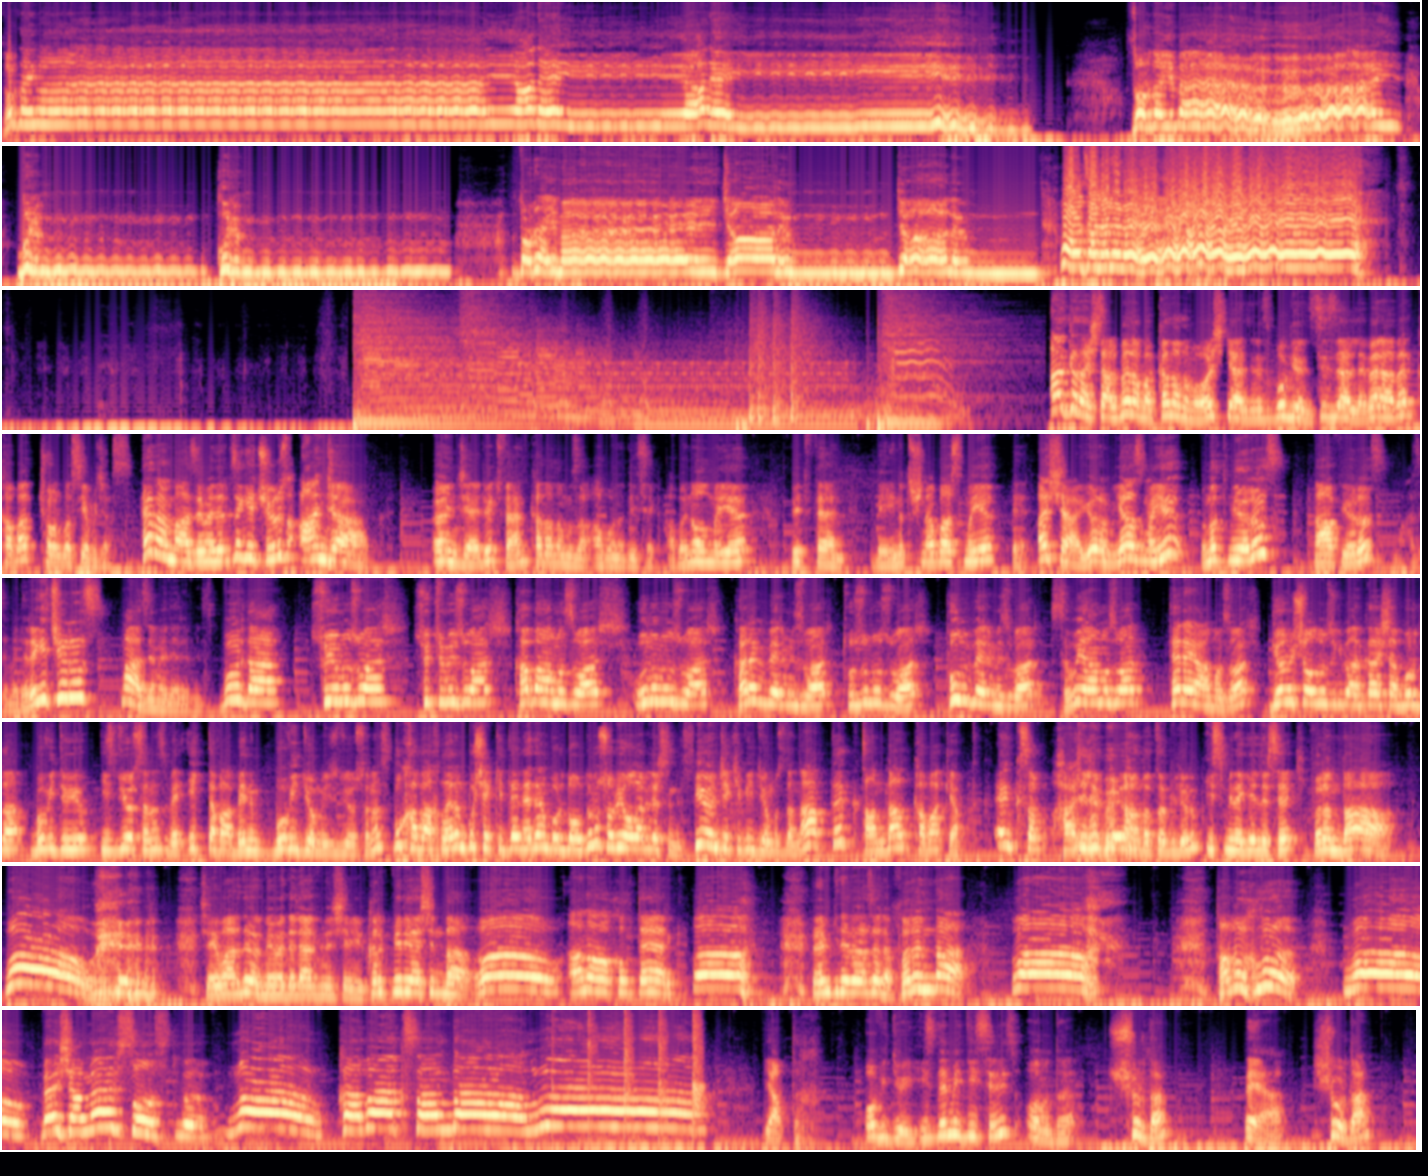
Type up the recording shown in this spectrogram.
Zordayım ey, aney, aney. Zordayım ey, kulüm, kulüm. Zordayım ey, canım, canım. O sana ne? Arkadaşlar merhaba kanalıma hoş geldiniz. Bugün sizlerle beraber kabak çorbası yapacağız. Hemen malzemelerimize geçiyoruz ancak önce lütfen kanalımıza abone değilsek abone olmayı, lütfen beğeni tuşuna basmayı ve aşağı yorum yazmayı unutmuyoruz. Ne yapıyoruz? Malzemelere geçiyoruz. Malzemelerimiz burada. Suyumuz var, sütümüz var, kabağımız var, unumuz var, karabiberimiz var, tuzumuz var, pul biberimiz var, sıvı yağımız var, tereyağımız var. Görmüş olduğunuz gibi arkadaşlar burada bu videoyu izliyorsanız ve ilk defa benim bu videomu izliyorsanız bu kabakların bu şekilde neden burada olduğunu soruyor olabilirsiniz. Bir önceki videomuzda ne yaptık? Sandal kabak yaptık. En kısa haliyle böyle anlatabiliyorum. İsmine gelirsek fırında Wow! şey vardı ya Mehmet Ali Erbil'in şeyi. 41 yaşında. Wow! Anaokul terk. Wow! Benimki de biraz öyle. Fırında. Wow! Tavuklu. Wow! Beşamel soslu. Wow! Kabak sandal. Wow! Yaptık. O videoyu izlemediyseniz onu da şuradan veya şuradan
